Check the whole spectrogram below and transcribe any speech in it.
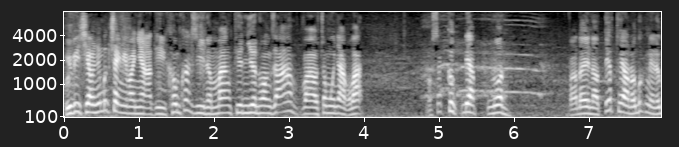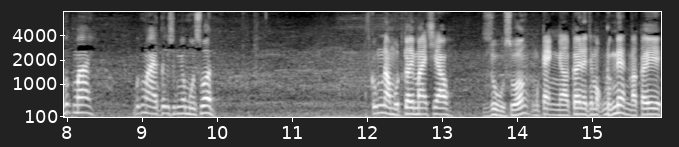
Quý vị treo những bức tranh này vào nhà thì không khác gì là mang thiên nhiên hoang dã vào trong ngôi nhà của bạn nó sẽ cực đẹp luôn. Và đây là tiếp theo nó bức này là bức mai. Bức mai tự sinh cho mùa xuân. Cũng là một cây mai treo rủ xuống một cành à, cây này thì mọc đứng lên và cây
